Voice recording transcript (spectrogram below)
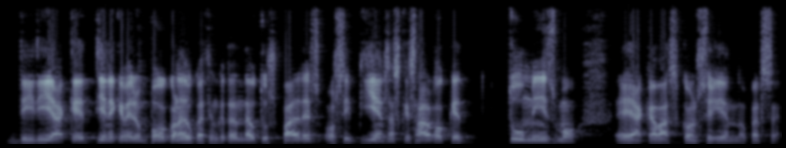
diría que tiene que ver un poco con la educación que te han dado tus padres o si piensas que es algo que tú mismo acabas consiguiendo per se.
